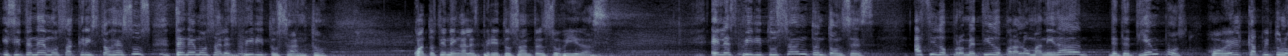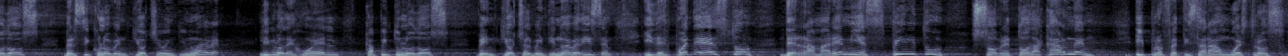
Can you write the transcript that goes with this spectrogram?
Y si tenemos a Cristo Jesús, tenemos al Espíritu Santo. ¿Cuántos tienen al Espíritu Santo en sus vidas? El Espíritu Santo entonces ha sido prometido para la humanidad desde tiempos. Joel capítulo 2, versículo 28 y 29. Libro de Joel capítulo 2, 28 al 29 dice, y después de esto derramaré mi espíritu sobre toda carne y profetizarán vuestros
